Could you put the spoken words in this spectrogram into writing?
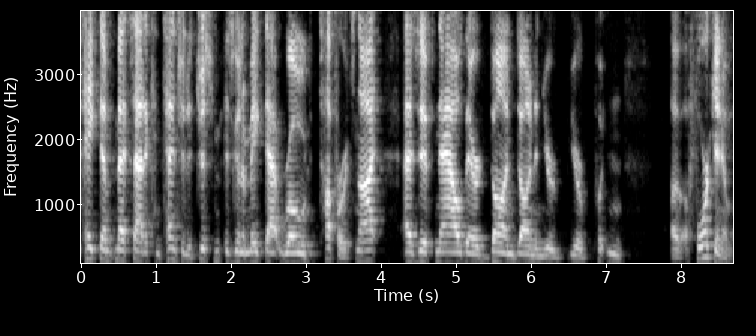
take them Mets out of contention. It just is going to make that road tougher. It's not as if now they're done, done, and you're you're putting a, a fork in them.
